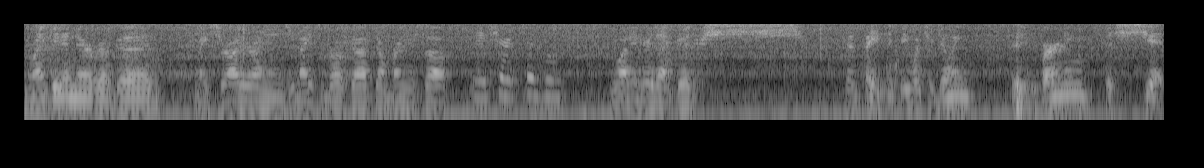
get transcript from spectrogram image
you want to get in there real good. Make sure all your onions are nice and broke up. Don't burn yourself. Make sure it sizzles. You want to hear that good shh. Because basically what you're doing is burning the shit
